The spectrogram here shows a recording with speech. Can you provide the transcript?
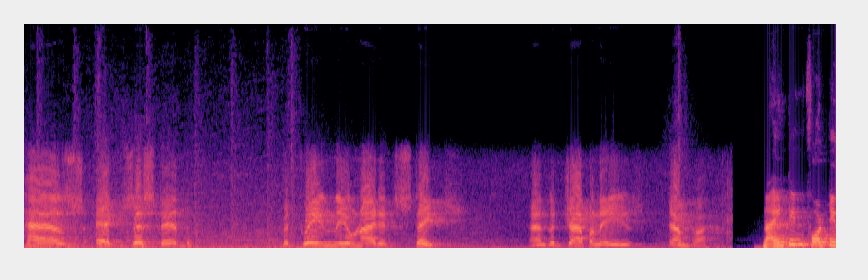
has existed between the United States and the Japanese nineteen forty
